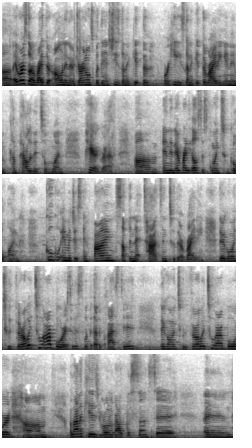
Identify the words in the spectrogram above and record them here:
Um, everybody's gonna write their own in their journals, but then she's gonna get the, or he's gonna get the writing and then compile it into one paragraph. Um, and then everybody else is going to go on Google Images and find something that ties into their writing. They're going to throw it to our board. So this is what the other class did. They're going to throw it to our board. Um, a lot of kids wrote about the sunset and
